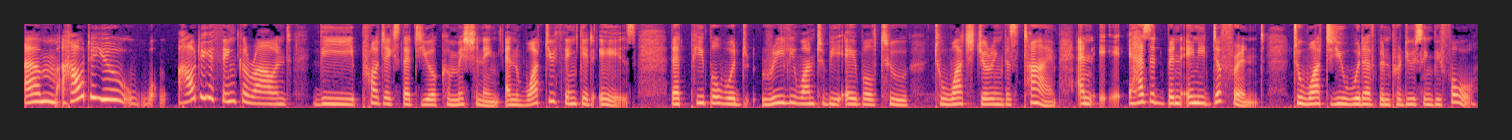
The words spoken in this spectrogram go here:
um, how do you how do you think around the projects that you're commissioning, and what do you think it is that people would really want to be able to to watch during this time? And has it been any different to what you would have been producing before?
